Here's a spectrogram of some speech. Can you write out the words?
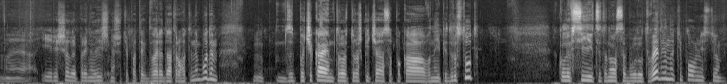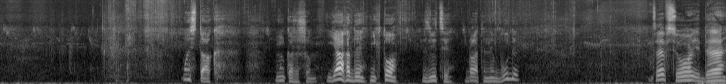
Е, І вирішили, прийняли рішення, що типу, тих два ряда трогати не будемо. Почекаємо тро- трошки часу, поки вони підростуть. Коли всі цвітоноси будуть видвинуті повністю. Ось так. Ну, кажу, що ягоди ніхто звідси брати не буде. Це все йде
